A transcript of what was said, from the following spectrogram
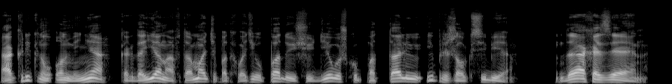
Окрикнул он меня, когда я на автомате подхватил падающую девушку под талию и прижал к себе. «Да, хозяин».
